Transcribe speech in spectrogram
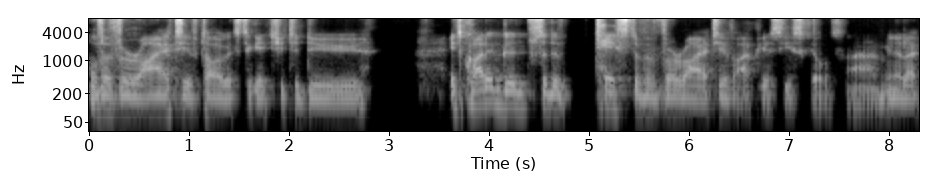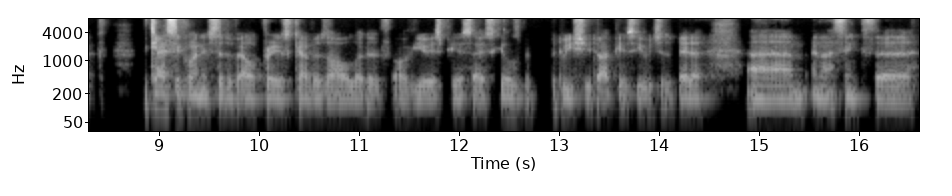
of a variety of targets to get you to do. It's quite a good sort of test of a variety of IPSC skills. Um, you know, like the classic one is sort of El Prez covers a whole lot of, of USPSA skills, but but we shoot IPSC, which is better. Um, and I think the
